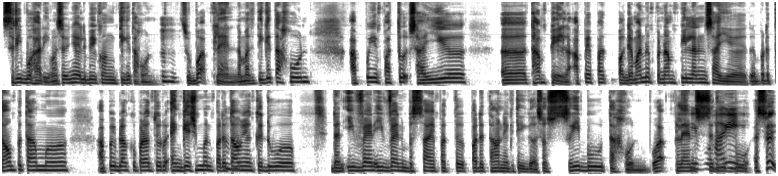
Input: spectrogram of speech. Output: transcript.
1000 hari. Maksudnya lebih kurang 3 tahun. Mhm. so buat plan. Dalam masa 3 tahun apa yang patut saya uh, tampil. Apa yang, bagaimana penampilan saya. Daripada tahun pertama apa yang berlaku pada tahun engagement pada tahun yang kedua dan event-event besar yang pada, pada tahun yang ketiga. So 1000 tahun. Buat plan Seribu hari. 1000 eh, sorry,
